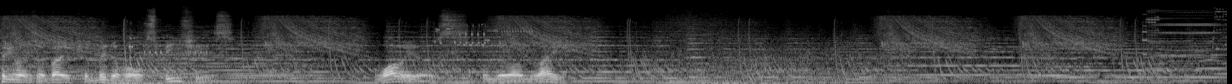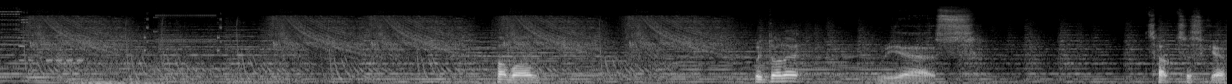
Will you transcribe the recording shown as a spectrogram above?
Penguins are very formidable species. Warriors in their own right. Come on. We've done it? Yes. Tap to skip.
